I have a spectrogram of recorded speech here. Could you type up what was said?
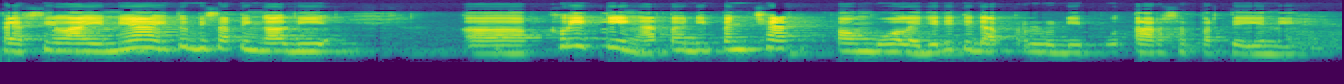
versi lainnya itu bisa tinggal di uh, clicking atau dipencet tombolnya. Jadi tidak perlu diputar seperti ini.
